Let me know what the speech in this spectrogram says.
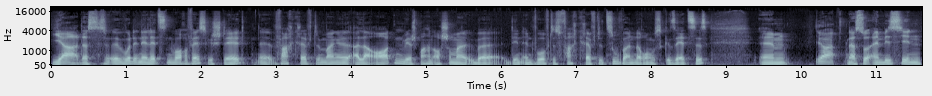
Ja, das äh, wurde in der letzten Woche festgestellt. Äh, Fachkräftemangel aller Orten. Wir sprachen auch schon mal über den Entwurf des Fachkräftezuwanderungsgesetzes. Ähm, ja. Das so ein bisschen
